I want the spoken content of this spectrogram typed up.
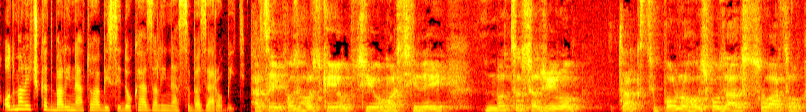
Od malička dbali na to, aby si dokázali na seba zarobiť. A tej podhorskej obci Omastinej, no to sa žilo tak, polnohospodárstvo a to,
